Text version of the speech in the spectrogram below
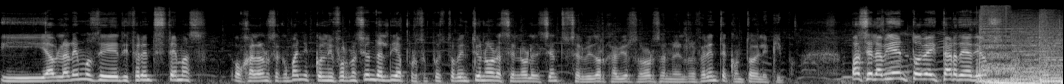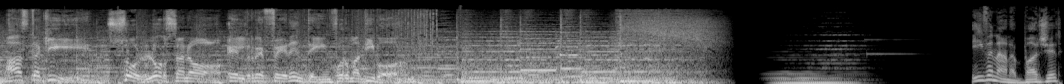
y hablaremos de diferentes temas. Ojalá nos acompañe con la información del día, por supuesto, 21 horas en hora del centro, servidor Javier Solórzano, el referente con todo el equipo. Pásela bien, todavía hay tarde, adiós. Hasta aquí, Solórzano, el referente informativo. Even on a budget,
